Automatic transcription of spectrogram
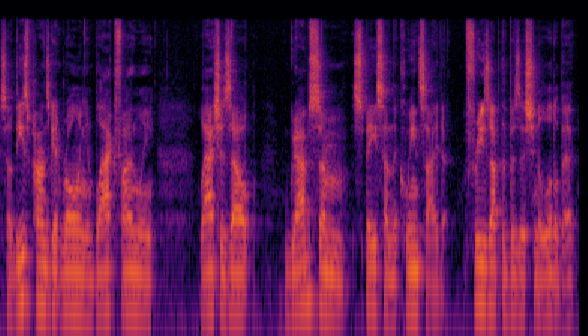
So these pawns get rolling, and black finally lashes out, grabs some space on the queen side, frees up the position a little bit.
